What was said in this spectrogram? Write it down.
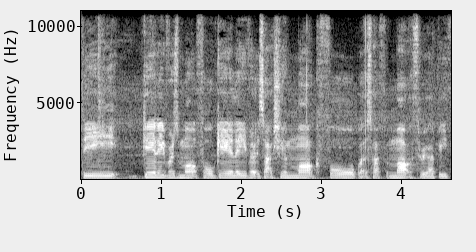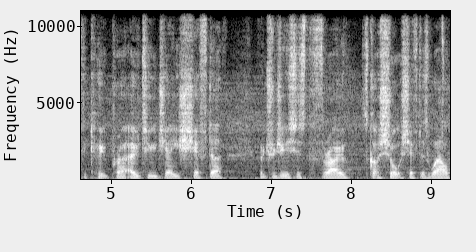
The gear lever is a Mark 4 gear lever. It's actually a Mark 4, well, it's like a Mark 3 Ibiza Cupra O2J shifter, which reduces the throw. It's got a short shift as well.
